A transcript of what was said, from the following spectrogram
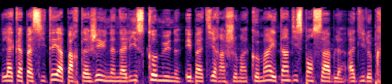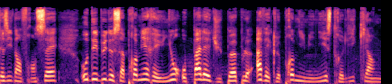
La capacité à partager une analyse commune et bâtir un chemin commun est indispensable, a dit le président français au début de sa première réunion au Palais du Peuple avec le Premier ministre Li Qiang.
